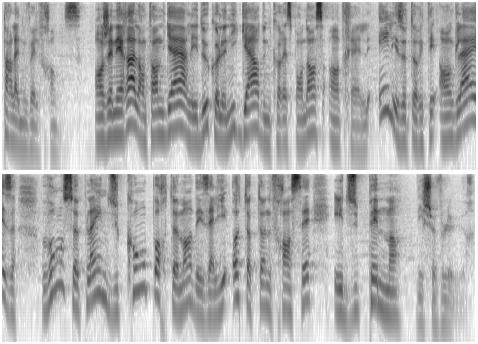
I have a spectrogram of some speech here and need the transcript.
par la Nouvelle-France. En général, en temps de guerre, les deux colonies gardent une correspondance entre elles et les autorités anglaises vont se plaindre du comportement des alliés autochtones français et du paiement des chevelures.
